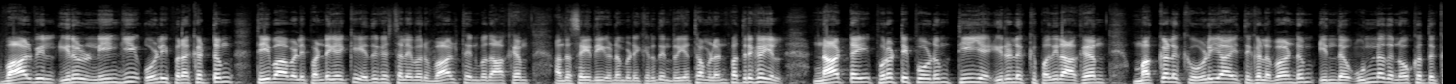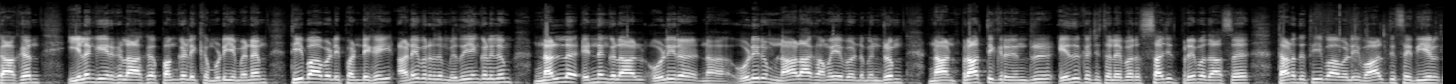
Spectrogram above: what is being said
வாழ்வில் இருள் நீங்கி ஒளி பிறக்கட்டும். தீபாவளி பண்டிகைக்கு எதிர்கட்சி தலைவர் வாழ்த்து என்பதாக அந்த செய்தி இடம்பிடிக்கிறது இன்றைய தமிழன் பத்திரிகையில் நாட்டை புரட்டி போடும் தீய இருளுக்கு பதிலாக மக்களுக்கு ஒளியாய் திகழ வேண்டும். இந்த உன்னத நோக்கத்துக்காக இலங்கையர்களாக பங்களிக்க முடியும் என தீபாவளி பண்டிகை அனைவரதும் இதயங்களிலும் நல்ல எண்ணங்களால் ஒளிர நா- ஒளிரும் நாளாக அமைய வேண்டும் என்றும் நான் பிரார்த்திக்கிறேன் என்று எதிர்க்கட்சித் தலைவர் சஜித் பிரேமதாச தனது தீபாவளி வாழ்த்து செய்தியில்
